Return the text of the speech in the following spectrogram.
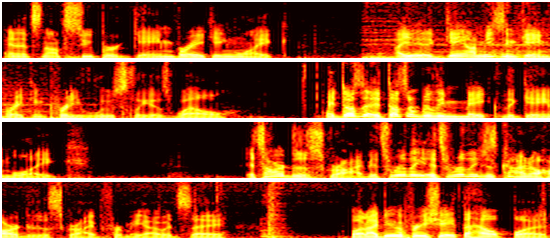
and it's not super game breaking. Like I uh, game I'm using game breaking pretty loosely as well. It doesn't it doesn't really make the game like it's hard to describe. It's really it's really just kind of hard to describe for me, I would say. But I do appreciate the help, but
